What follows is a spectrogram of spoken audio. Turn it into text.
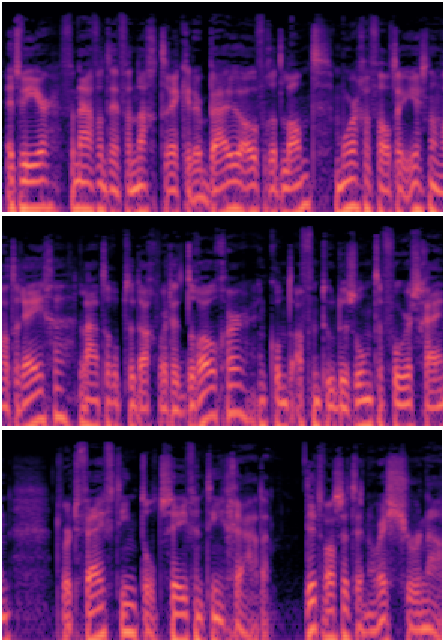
Het weer. Vanavond en vannacht trekken er buien over het land. Morgen valt er eerst nog wat regen. Later op de dag wordt het droger en komt af en toe de zon tevoorschijn. Het wordt 15 tot 17 graden. Dit was het NOS Journaal.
